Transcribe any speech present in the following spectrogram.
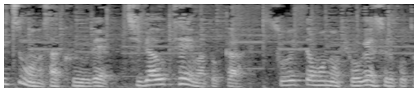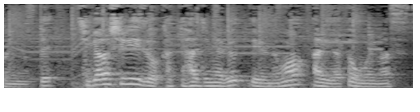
いつもの作風で違うテーマとか、そういったものを表現することによって、違うシリーズを描き始めるっていうのもありだと思います。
